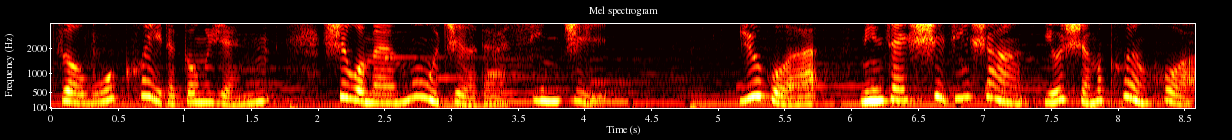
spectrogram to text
做无愧的工人，是我们牧者的心志。如果您在圣经上有什么困惑，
